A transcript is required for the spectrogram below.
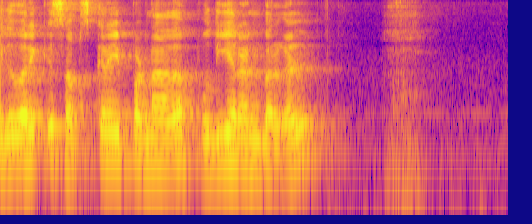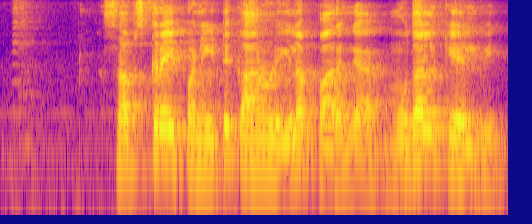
இதுவரைக்கும் சப்ஸ்கிரைப் பண்ணாத புதிய நண்பர்கள் சப்ஸ்கிரைப் பண்ணிட்டு காணொலியில் பாருங்கள் முதல் கேள்வி.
